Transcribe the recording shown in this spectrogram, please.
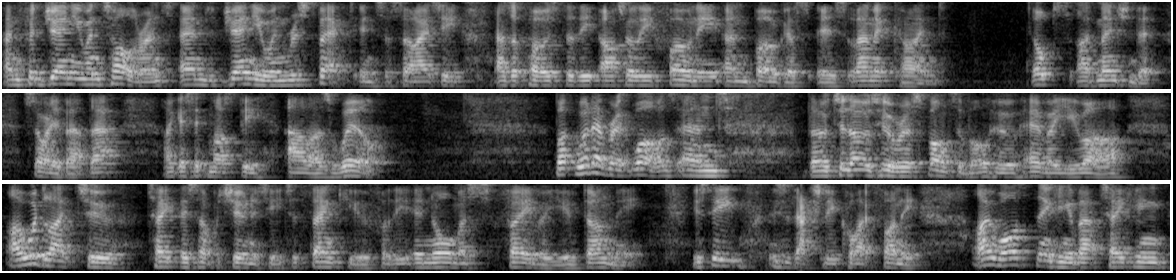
and for genuine tolerance and genuine respect in society, as opposed to the utterly phony and bogus Islamic kind. Oops, I've mentioned it. Sorry about that. I guess it must be Allah's will. But whatever it was, and though to those who are responsible, whoever you are, I would like to take this opportunity to thank you for the enormous favour you've done me. You see, this is actually quite funny. I was thinking about taking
